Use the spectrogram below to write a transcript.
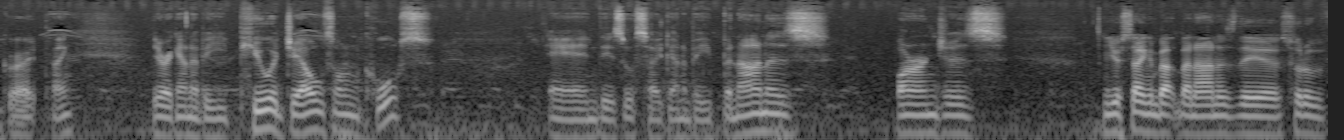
Great. thing. There are going to be pure gels on course, and there's also going to be bananas, oranges. You're saying about bananas, they're sort of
